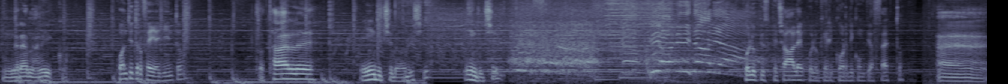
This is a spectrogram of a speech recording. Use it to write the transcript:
Un grande amico. Quanti trofei hai vinto? Totale 11-12. 11. Campioni d'Italia. Quello più speciale, quello che ricordi con più affetto? Eh,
